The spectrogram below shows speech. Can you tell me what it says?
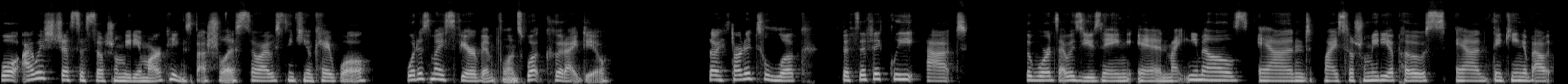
Well, I was just a social media marketing specialist. So I was thinking, okay, well, what is my sphere of influence? What could I do? So I started to look specifically at the words I was using in my emails and my social media posts and thinking about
